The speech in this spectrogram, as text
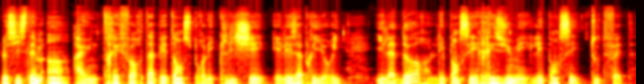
Le système 1 a une très forte appétence pour les clichés et les a priori. Il adore les pensées résumées, les pensées toutes faites.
